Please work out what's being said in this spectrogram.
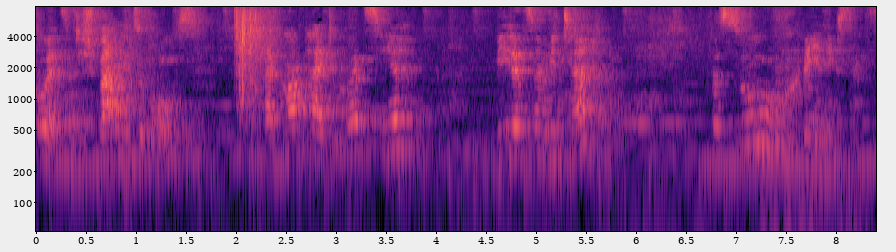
kurz und die Spannung zu groß, dann komm halt kurz hier wieder zur Mitte. Versuch wenigstens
